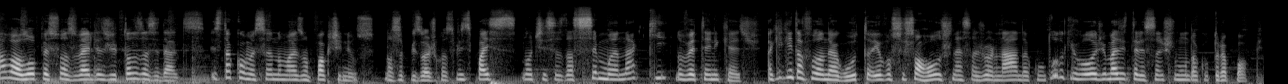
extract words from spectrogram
Alô, alô, pessoas velhas de todas as idades. Está começando mais um Pocket News, nosso episódio com as principais notícias da semana aqui no VTNcast. Aqui quem tá falando é a Guta e eu vou ser sua host nessa jornada com tudo que rolou de mais interessante no mundo da cultura pop.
